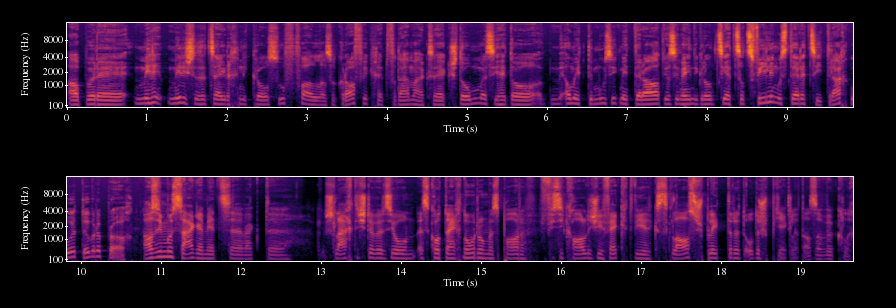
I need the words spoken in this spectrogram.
Aber äh, mir, mir ist das jetzt eigentlich nicht gross aufgefallen. Also die Grafik hat von dem her gesehen gestummen. Sie hat auch, auch mit der Musik, mit den Radios im Hintergrund, sie hat so das Feeling aus dieser Zeit recht gut übergebracht. Also ich muss sagen, jetzt äh, wegen der schlechtesten Version, es geht eigentlich nur um ein paar physikalische Effekte, wie das Glas splittert oder spiegelt. Also wirklich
